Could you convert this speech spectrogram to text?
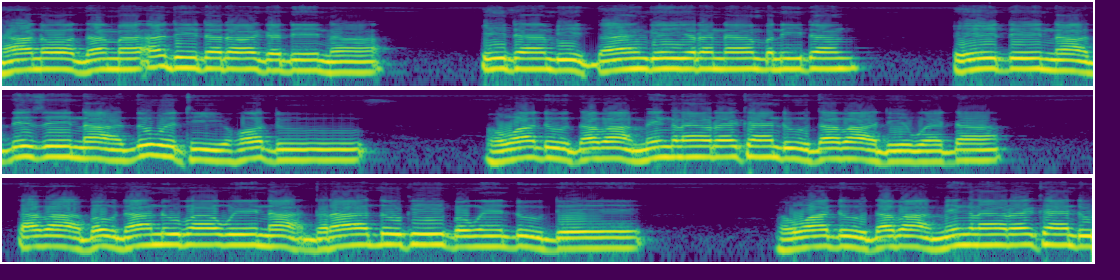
နာနောတမ္မအဋ္ဌိတရဂတိနာဣဒံပိတံကေယရဏံပဏိတံ ဧတေနသစ္စေနသုဝတိဟောတုဘဝတုတဗ္ဗမင်္ဂလရခန္တုတဗ္ဗဒေဝတာတဗ္ဗဗုဒ္ဓ ानु ဘာဝေနသရတုခိဘဝင်တုတေဘဝတုတဗ္ဗမင်္ဂလရခန္တု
